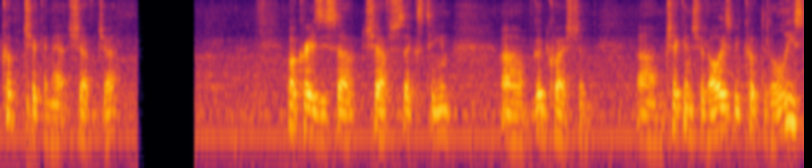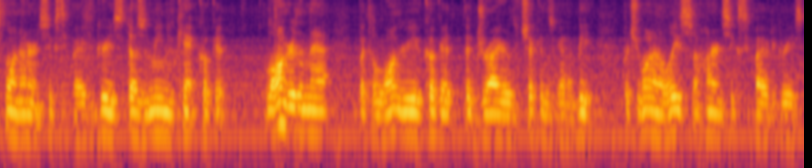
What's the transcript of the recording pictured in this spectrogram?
cook chicken at, Chef Jeff?" Well, Crazy Chef 16, uh, good question. Um, chicken should always be cooked at at least 165 degrees. Doesn't mean you can't cook it longer than that, but the longer you cook it, the drier the chicken is going to be. But you want at least 165 degrees.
